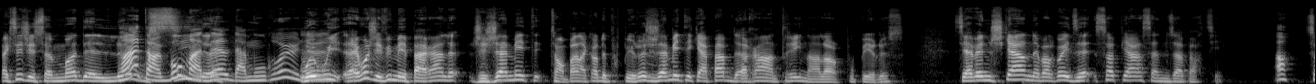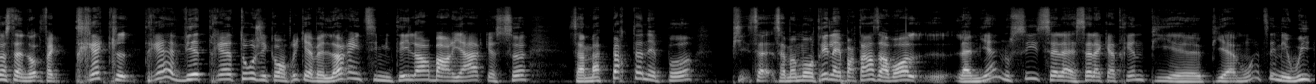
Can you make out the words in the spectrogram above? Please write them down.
Fait que, tu sais, j'ai ce modèle-là. ouais, t'as un beau là. modèle d'amoureux. là. Oui, oui. Moi, j'ai vu mes parents, là, j'ai jamais été. On parle encore de poupées russes, j'ai jamais été capable de rentrer dans leur poupée russe. S'il y avait une chicane, n'importe quoi, ils disaient Ça, Pierre, ça nous appartient. Ah. Ça, c'était un autre. Fait que très, très vite, très tôt, j'ai compris qu'il y avait leur intimité, leur barrière, que ça, ça m'appartenait pas. Puis ça ça m'a montré l'importance d'avoir la mienne aussi, celle à, celle à Catherine, puis, euh, puis à moi. tu sais. Mais oui,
